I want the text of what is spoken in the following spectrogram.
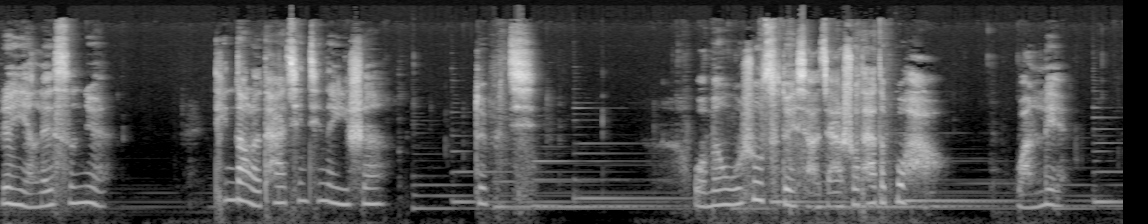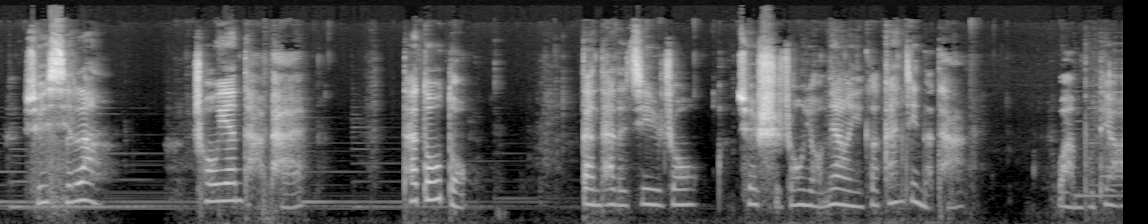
任眼泪肆虐。听到了他轻轻的一声“对不起”。我们无数次对小佳说他的不好：顽劣、学习烂、抽烟打牌，他都懂。但他的记忆中，却始终有那样一个干净的他，忘不掉。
